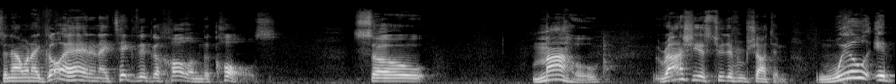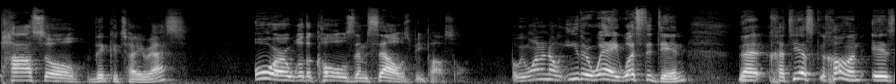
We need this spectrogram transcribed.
So now when I go ahead and I take the gecholim, the coals, so mahu, Rashi has two different pshatim. Will it passel the ketayres, or will the coals themselves be passel? But we want to know either way. What's the din? That chatias gecholim is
